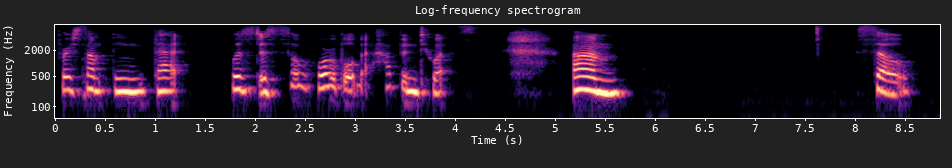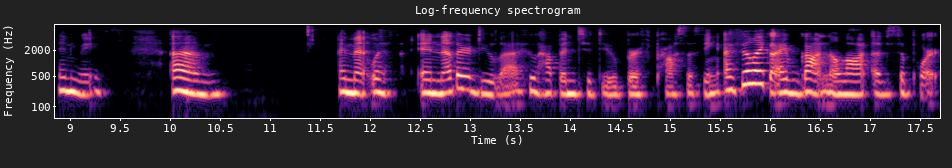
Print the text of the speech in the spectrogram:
for something that was just so horrible that happened to us? Um, so, anyways, um, I met with another doula who happened to do birth processing. I feel like I've gotten a lot of support.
